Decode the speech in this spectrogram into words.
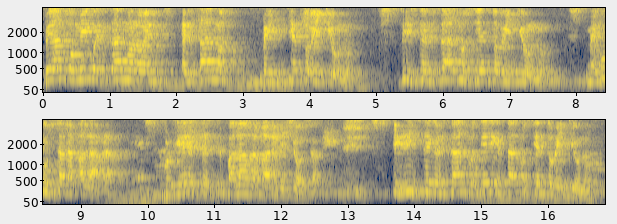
vean conmigo el Salmo, el Salmo 121. Dice el Salmo 121. Me gusta la palabra, porque esta es palabra maravillosa. Y dice el Salmo, tiene el Salmo 121.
